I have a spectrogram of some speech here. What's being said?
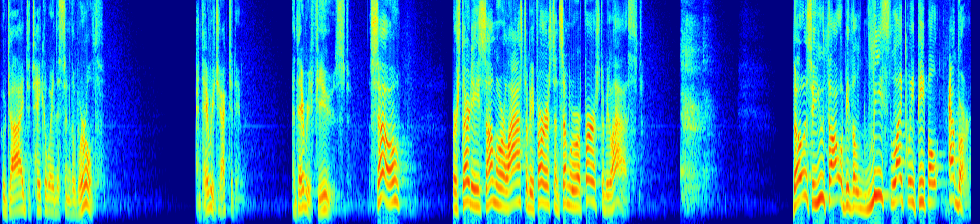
who died to take away the sin of the world. And they rejected him. And they refused. So, verse 30 some who are last will be first, and some who are first will be last. Those who you thought would be the least likely people ever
